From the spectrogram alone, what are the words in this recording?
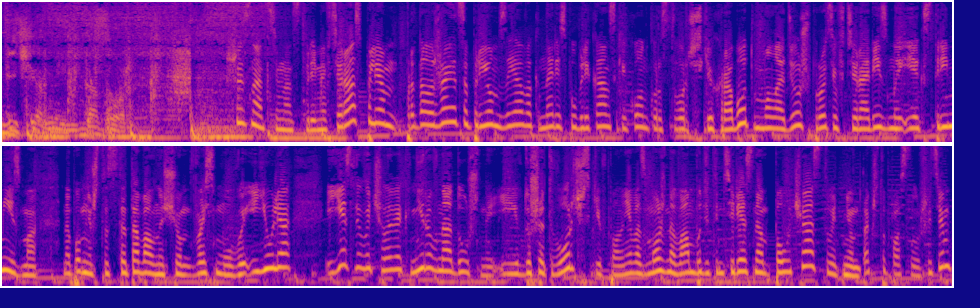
Вечерний дозор. 16-17 время в Тирасполе. Продолжается прием заявок на республиканский конкурс творческих работ «Молодежь против терроризма и экстремизма». Напомню, что стартовал он еще 8 июля. И если вы человек неравнодушный и в душе творческий, вполне возможно, вам будет интересно поучаствовать в нем. Так что послушайте.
